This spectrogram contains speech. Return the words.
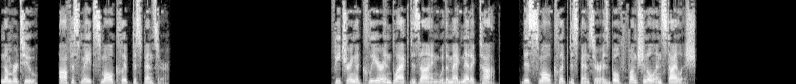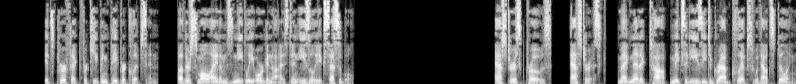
Number 2. OfficeMate Small Clip Dispenser. Featuring a clear and black design with a magnetic top, this small clip dispenser is both functional and stylish. It's perfect for keeping paper clips in, other small items neatly organized and easily accessible. Asterisk pros. Asterisk. Magnetic top makes it easy to grab clips without spilling.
